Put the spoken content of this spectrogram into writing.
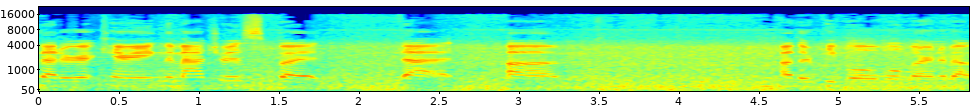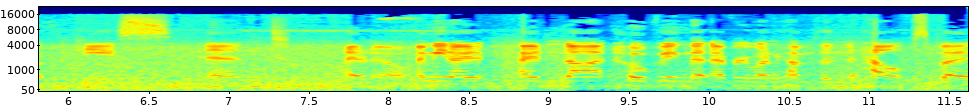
better at carrying the mattress, but that um, other people will learn about the piece and I don't know. I mean, I, I'm not hoping that everyone comes and helps, but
